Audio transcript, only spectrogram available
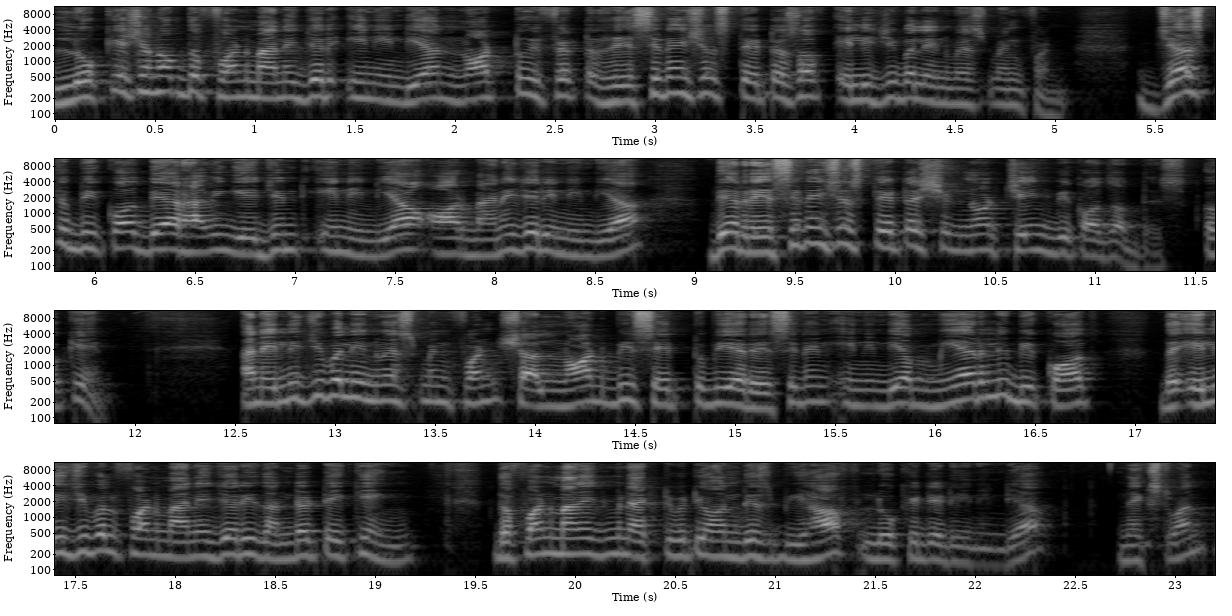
Location of the fund manager in India not to affect residential status of eligible investment fund. Just because they are having agent in India or manager in India, their residential status should not change because of this. Okay. An eligible investment fund shall not be said to be a resident in India merely because the eligible fund manager is undertaking the fund management activity on this behalf located in India. Next one.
